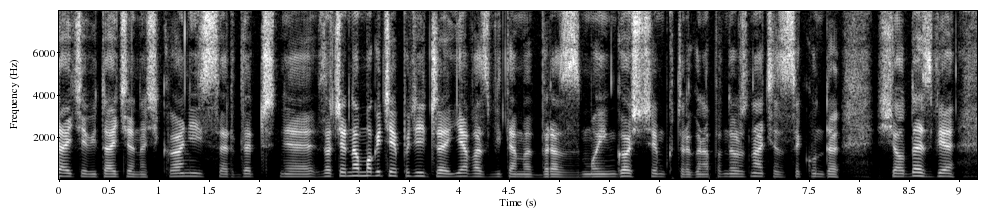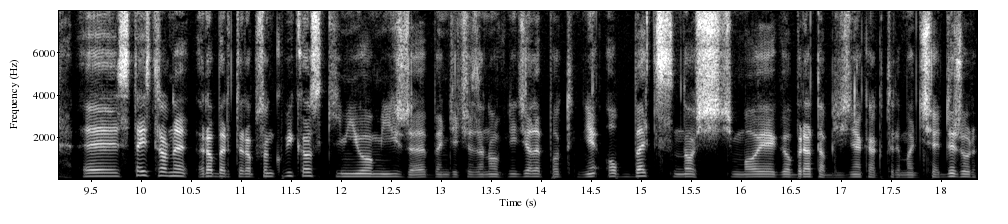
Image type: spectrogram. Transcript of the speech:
Witajcie, witajcie nasi kochani, serdecznie. Znaczy, no mogę cię powiedzieć, że ja was witam wraz z moim gościem, którego na pewno już znacie, za sekundę się odezwie. E, z tej strony Robert Robson-Kubikowski. Miło mi, że będziecie ze mną w niedzielę pod nieobecność mojego brata bliźniaka, który ma dzisiaj dyżur,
